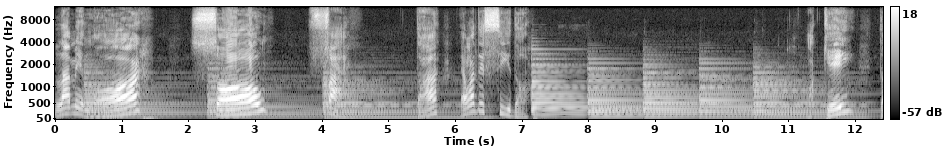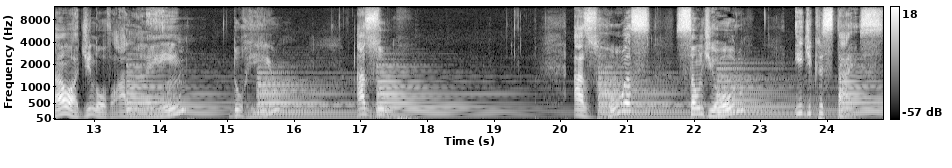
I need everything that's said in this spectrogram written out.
Lá menor, Sol, Fá, tá? É uma descida, ó. Ok? Então, ó, de novo, ó, além do rio azul. As ruas são de ouro e de cristais.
